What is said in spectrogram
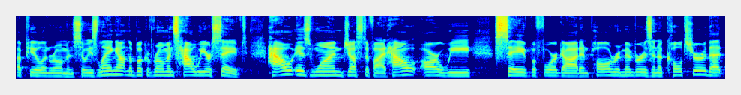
appeal in Romans. So he's laying out in the book of Romans how we are saved. How is one justified? How are we saved before God? And Paul remembers in a culture that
